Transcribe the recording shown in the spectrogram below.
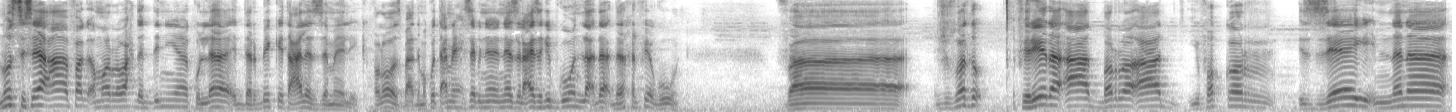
نص ساعة فجأة مرة واحدة الدنيا كلها اتدربكت على الزمالك. خلاص بعد ما كنت عامل حسابي إن أنا نازل عايز أجيب جون لا ده دخل فيها جون. ف جوزوالدو فيريرا قعد بره قعد يفكر إزاي إن أنا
